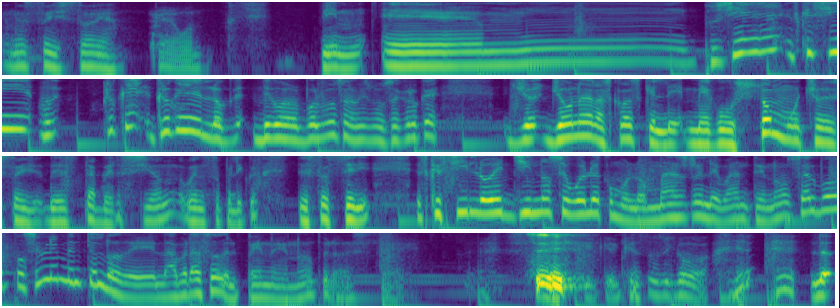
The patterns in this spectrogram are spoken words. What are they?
en esta historia. Pero bueno. Fin. em, pues ya, es que sí. Creo que, creo que lo digo, volvemos a lo mismo. O sea, creo que yo, yo una de las cosas que le- me gustó mucho de esta, de esta versión, o en esta película, de esta serie, es que sí, lo edgy no se vuelve como lo más relevante, ¿no? Salvo posiblemente lo del abrazo del pene, ¿no? Pero este. Sí. Que, que es así como. lo-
